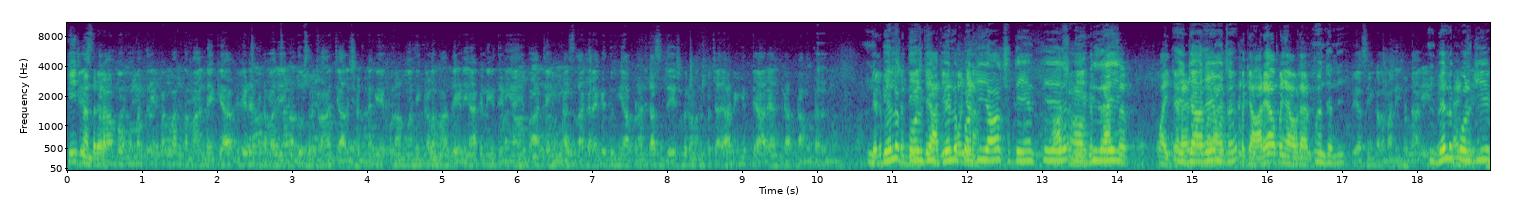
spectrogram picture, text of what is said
30 ਜਿਸ ਮੈਂਬਰ ਤਰ੍ਹਾਂ ਆ ਮੁੱਖ ਮੰਤਰੀ ਭਗਵੰਤ ਮਾਨ ਨੇ ਕਿਹਾ ਕਿ ਜਿਹੜੇ ਪਟਵਾਰੀ ਵਾਧੂ ਸਰਕਾਰਾਂ ਚਾਰਜ ਛੱਡਣਗੇ ਉਹਨਾਂ ਨੂੰ ਅਸੀਂ ਕਲਮਾਂ ਦੇਣੀਆਂ ਕਿ ਨਹੀਂ ਦੇਣੀਆਂ ਇਹ ਬਾਅਦ ਚ ਅਸੀਂ ਫੈਸਲਾ ਕਰਾਂਗੇ ਤੁਸੀਂ ਆਪਣਾ ਜਿਹੜਾ ਸੰਦੇਸ਼ ਫਿਰ ਉਹਨਾਂ ਨੂੰ ਪਹੁੰਚਾਇਆ ਵੀ ਅਸੀਂ ਤਿਆਰ ਹਾਂ ਕ- ਕੰਮ ਕਰਨ ਨੂੰ। ਬਿਲਕੁਲ, ਬਿਲਕੁਲ ਸੰਦੇਸ਼ ਤੇ ਜੀ ਅੱਜ ਵੀ ਬਿਲਕੁਲ ਪਹੁੰਚਣਾ। ਜੀ ਆ ਸਦੇਸ਼ ਤੇ ਆਹ ਆਪ ਸਮੇਤ ਜੀ ਦਾ ਹੀ ਪ੍ਰੈਸ ਭਾਈਚਾਰਾ ਇਹ ਜਾ ਰਹੇ ਆ ਮਤਲਬ। ਪਹੁੰਚਾ ਰਿਹਾ ਪੰਜਾਬ ਲੈਵਲ ਹਾਂਜੀ ਹਾਂਜੀ। ਵੀ ਅਸੀਂ ਕਲਮਾ ਨਹੀਂ ਛੱਡਾਂਗੇ। ਬਿਲਕੁਲ ਜੀ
